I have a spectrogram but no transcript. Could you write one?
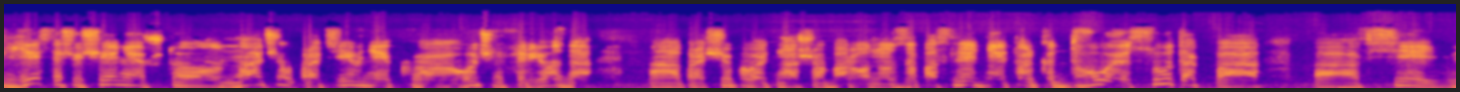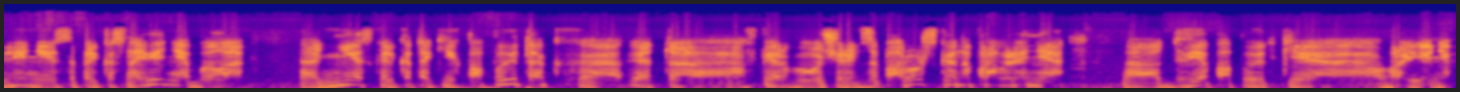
есть ощущение, что начал противник э, очень серьезно э, прощупывать нашу оборону. За последние только двое суток по всей линии соприкосновения было несколько таких попыток. Это в первую очередь запорожское направление, две попытки в районе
